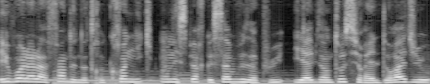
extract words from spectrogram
Et voilà la fin de notre chronique, on espère que ça vous a plu et à bientôt sur Eldo Radio.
